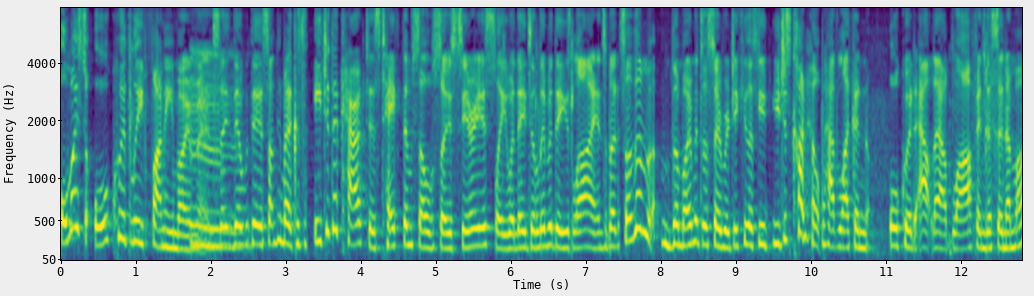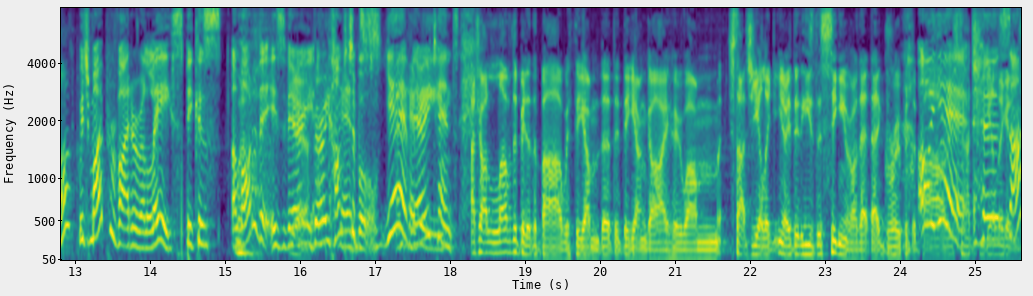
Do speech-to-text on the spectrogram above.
almost awkwardly funny moments. They- there- there's something about it because each of the characters take themselves so seriously when they deliver these lines, but some of them, the moments are so ridiculous, you, you just can't help have like an awkward out loud laugh in the cinema. which might provide a release because a lot of it is very yeah. Very uncomfortable. tense yeah, and very heavy. tense. Actually, I love the bit at the bar with the um the, the, the young guy who um starts yelling. You know, that he's the singer of that, that group at the bar. Oh, who yeah, starts her yelling son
